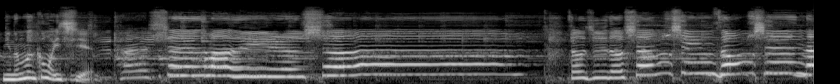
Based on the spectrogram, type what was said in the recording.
你能不能跟我一起？开始怀疑人生，早知道伤心总是难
